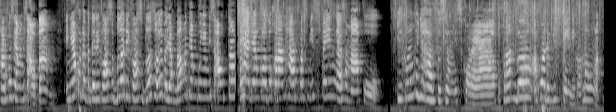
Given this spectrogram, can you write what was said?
Harvest yang Miss Autumn. Ini aku dapat dari kelas sebelah di kelas sebelah soalnya banyak banget yang punya Miss Autumn. Eh ada yang mau tukeran Harvest Miss Pain nggak sama aku? Ih kamu punya Harvest yang Miss Korea, tukeran dong. Aku ada Miss Pain nih, kamu mau nggak?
